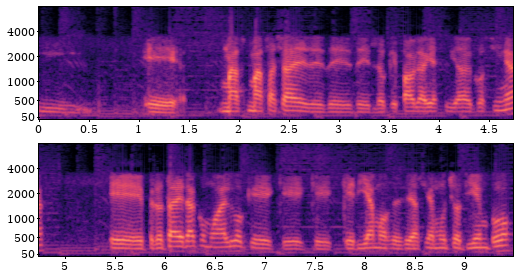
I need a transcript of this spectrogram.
y eh, más, más allá de, de- de lo que Pablo había estudiado de cocina, eh, pero ta, era como algo que, que- que queríamos desde hacía mucho tiempo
